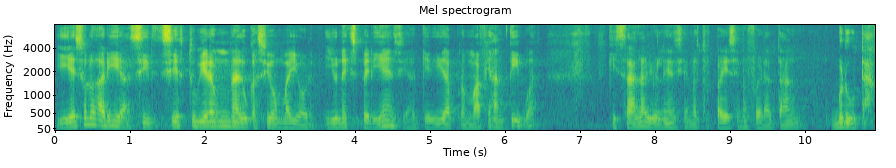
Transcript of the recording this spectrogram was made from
Y eso los haría si, si estuvieran una educación mayor y una experiencia adquirida por mafias antiguas, quizás la violencia en nuestros países no fuera tan bruta,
